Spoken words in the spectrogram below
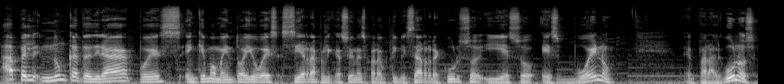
Apple nunca te dirá pues en qué momento iOS cierra aplicaciones para optimizar recursos y eso es bueno eh, para algunos.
